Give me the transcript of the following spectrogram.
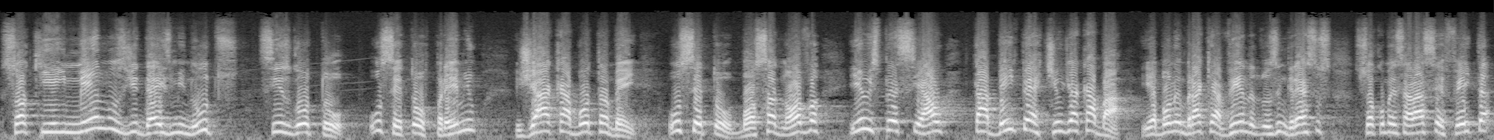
só que em menos de 10 minutos se esgotou. O setor prêmio já acabou também o setor Bossa Nova e o especial está bem pertinho de acabar. E é bom lembrar que a venda dos ingressos só começará a ser feita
